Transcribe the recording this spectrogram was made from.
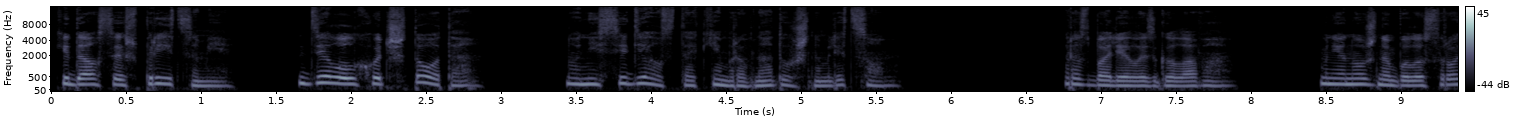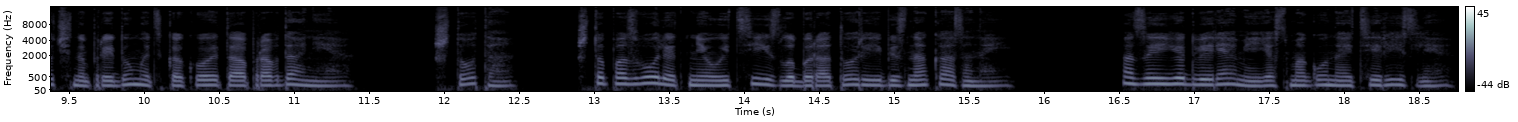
кидался шприцами, делал хоть что-то, но не сидел с таким равнодушным лицом. Разболелась голова. Мне нужно было срочно придумать какое-то оправдание. Что-то, что позволит мне уйти из лаборатории безнаказанной. А за ее дверями я смогу найти Ризли,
